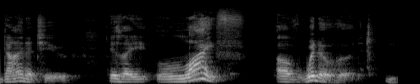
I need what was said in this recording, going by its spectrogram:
Dinah to is a life of widowhood. Mm.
